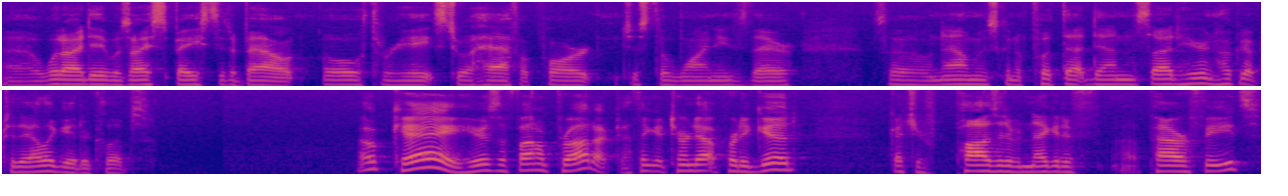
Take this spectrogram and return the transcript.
Uh, what I did was I spaced it about, oh, 3 eighths to a half apart, just the windings there. So now I'm just going to put that down inside here and hook it up to the alligator clips. Okay, here's the final product. I think it turned out pretty good. Got your positive and negative uh, power feeds.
